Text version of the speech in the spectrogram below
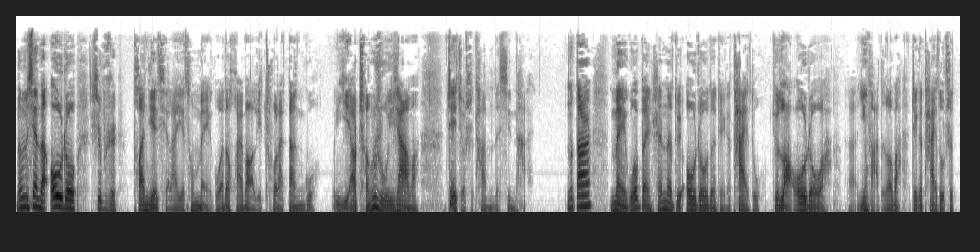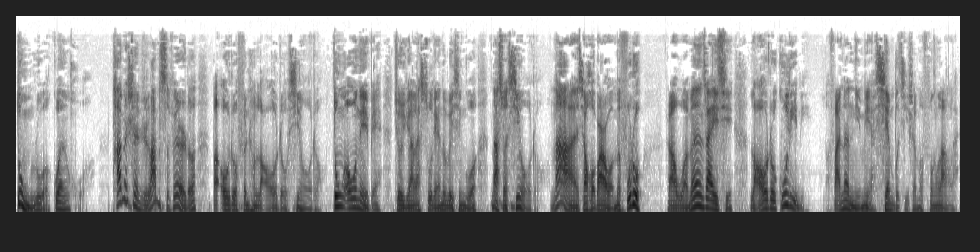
那么现在欧洲是不是团结起来，也从美国的怀抱里出来单过，也要成熟一下吗？这就是他们的心态。那当然，美国本身呢，对欧洲的这个态度，就老欧洲啊，呃，英法德吧，这个态度是洞若观火。他们甚至拉姆斯菲尔德把欧洲分成老欧洲、新欧洲。东欧那边就是原来苏联的卫星国，那算新欧洲。那小伙伴，我们扶住，是吧？我们在一起，老欧洲孤立你。反正你们也掀不起什么风浪来，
